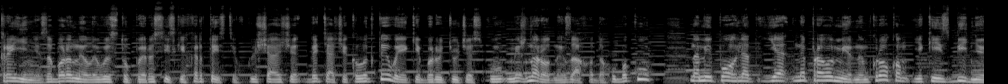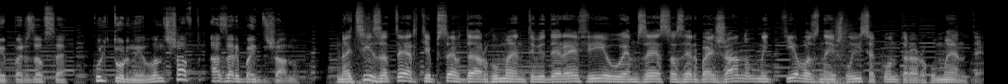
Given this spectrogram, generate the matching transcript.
країні заборонили виступи російських артистів, включаючи дитячі колективи, які беруть участь у міжнародних заходах у Баку, на мій погляд, є неправомірним кроком, який збіднює перш за все культурний ландшафт Азербайджану. На ці затерті псевдоаргументи від Ерефії у МЗС Азербайджану миттєво знайшлися контраргументи.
